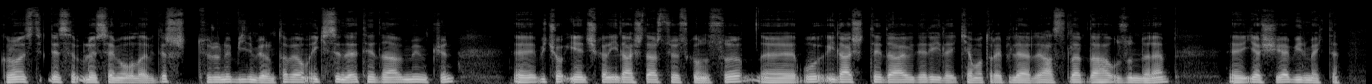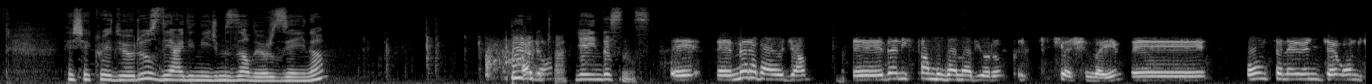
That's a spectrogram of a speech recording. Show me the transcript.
kronistik lösemi olabilir. Türünü bilmiyorum tabii ama ikisinde de tedavi mümkün. E, Birçok yeni çıkan ilaçlar söz konusu. E, bu ilaç tedavileriyle, kemoterapilerle hastalar daha uzun dönem e, yaşayabilmekte. Teşekkür ediyoruz. Diğer dinleyicimizi alıyoruz yayına. Buyurun Alo. lütfen. Yayındasınız. E, e, merhaba hocam. E, ben İstanbul'dan arıyorum. 42 yaşındayım. E, 10 sene önce, 13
